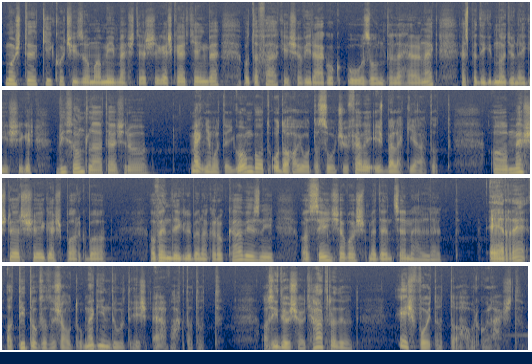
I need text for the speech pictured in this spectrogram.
most kikocsizom a mi mesterséges kertjeinkbe, ott a fák és a virágok ózont lehelnek, ez pedig nagyon egészséges. Viszontlátásra! Megnyomott egy gombot, odahajolt a szócső felé, és belekiáltott. A mesterséges parkba. A vendéglőben akarok kávézni, a szénsavas medence mellett. Erre a titokzatos autó megindult és elvágtatott. Az idős hölgy hátradőlt, és folytatta a horgolást.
